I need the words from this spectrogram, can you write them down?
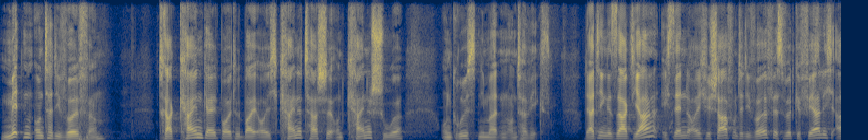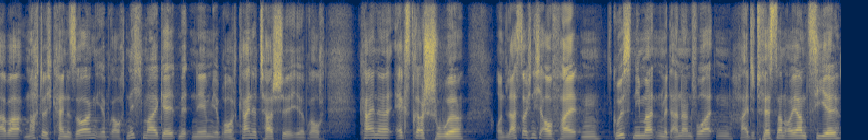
mitten unter die Wölfe. Tragt keinen Geldbeutel bei euch, keine Tasche und keine Schuhe und grüßt niemanden unterwegs. Der hat ihnen gesagt, ja, ich sende euch wie Schaf unter die Wölfe, es wird gefährlich, aber macht euch keine Sorgen, ihr braucht nicht mal Geld mitnehmen, ihr braucht keine Tasche, ihr braucht keine extra Schuhe und lasst euch nicht aufhalten, grüßt niemanden mit anderen Worten, haltet fest an eurem Ziel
